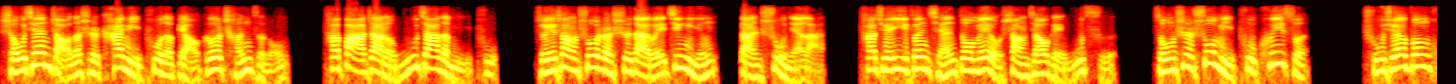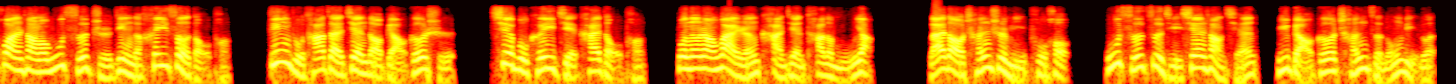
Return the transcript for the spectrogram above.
首先找的是开米铺的表哥陈子龙，他霸占了吴家的米铺，嘴上说着世代为经营，但数年来他却一分钱都没有上交给吴慈，总是说米铺亏损。楚玄风换上了吴慈指定的黑色斗篷，叮嘱他在见到表哥时，切不可以解开斗篷，不能让外人看见他的模样。来到陈氏米铺后，吴慈自己先上前与表哥陈子龙理论。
